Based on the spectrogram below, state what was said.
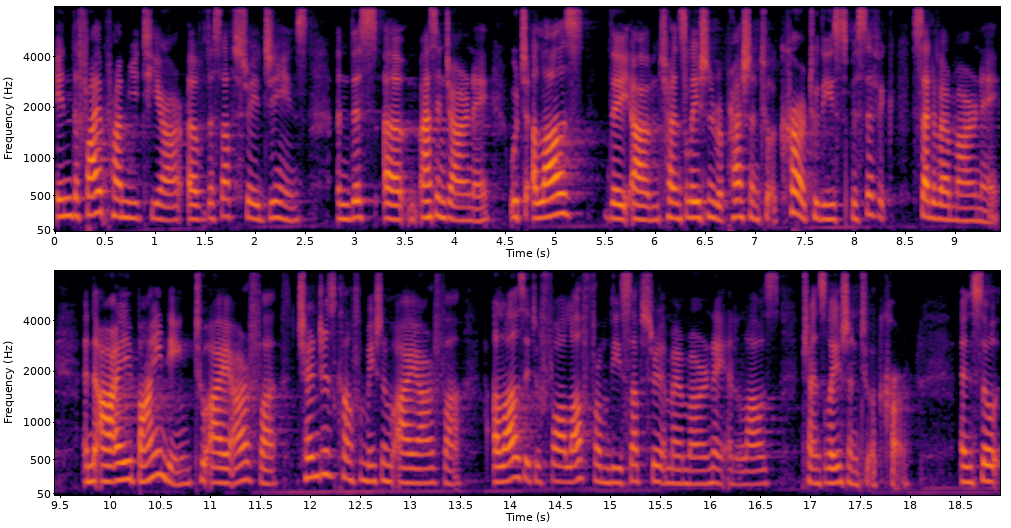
in the 5' UTR of the substrate genes and this uh, messenger RNA, which allows the um, translation repression to occur to these specific set of mRNA. And the RA binding to RAR alpha changes conformation of RAR alpha allows it to fall off from the substrate mRNA and allows translation to occur. And so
